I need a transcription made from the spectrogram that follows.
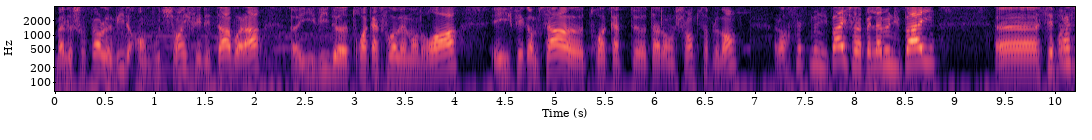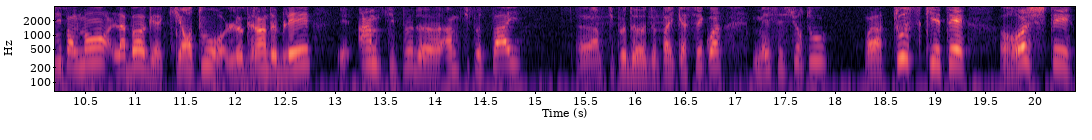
bah, le chauffeur le vide en bout de champ, il fait des tas, voilà. Euh, il vide 3-4 fois au même endroit et il fait comme ça 3-4 tas dans le champ tout simplement. Alors cette menu paille, ce qu'on appelle la menu paille, euh, c'est principalement la bogue qui entoure le grain de blé et un petit peu de, paille, euh, un petit peu de, paille cassée quoi. Mais c'est surtout voilà, tout ce qui était rejeté,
